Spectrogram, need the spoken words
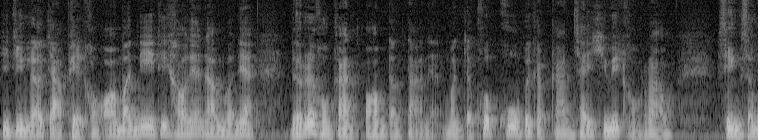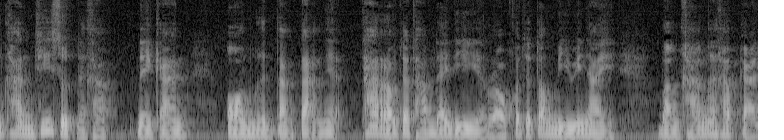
จริงๆ แล้วจากเพจของออมมันนี่ที่เขาแนะนำมาเนี่ยในเรื่องของการออมต่างๆเนี่ยมันจะควบคู่ไปกับการใช้ชีวิตของเรา สิ่งสำคัญที่สุดนะครับในการออมเงินต่างๆเนี่ยถ้าเราจะทำได้ดีเราก็จะต้องมีวินัยบางครั้งนะครับ การ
